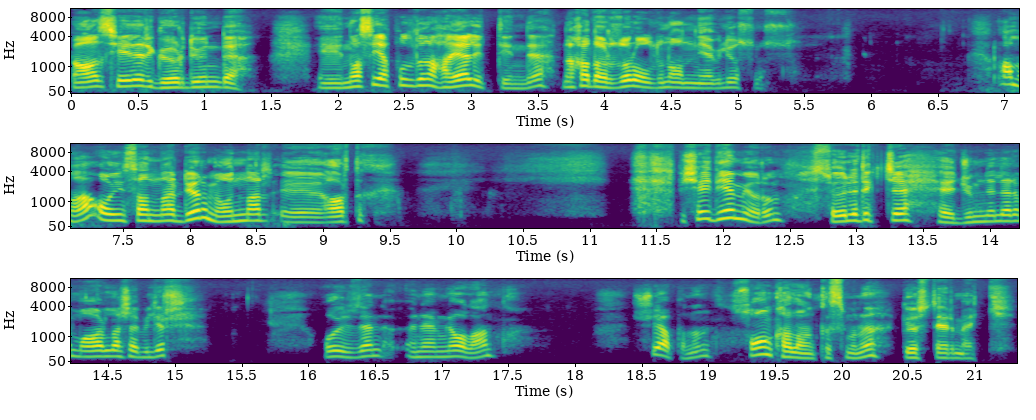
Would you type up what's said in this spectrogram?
bazı şeyleri gördüğünde, e, nasıl yapıldığını hayal ettiğinde ne kadar zor olduğunu anlayabiliyorsunuz. Ama o insanlar diyorum ya onlar e, artık bir şey diyemiyorum. Söyledikçe e, cümlelerim ağırlaşabilir. O yüzden önemli olan şu yapının son kalan kısmını göstermek.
